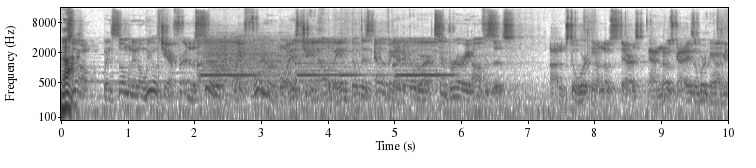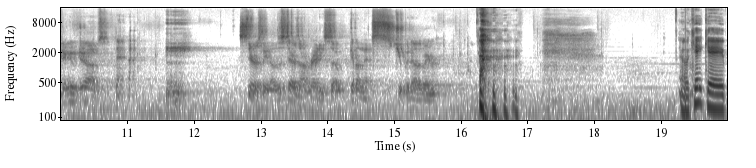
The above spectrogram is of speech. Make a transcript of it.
Ah. So, when someone in a wheelchair threatened to sue, my former boys chickened me and built this elevator to go to our temporary offices. I'm still working on those stairs, and those guys are working on getting new jobs. Seriously though, the stairs aren't ready, so get on that stupid elevator. Okay, Gabe.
